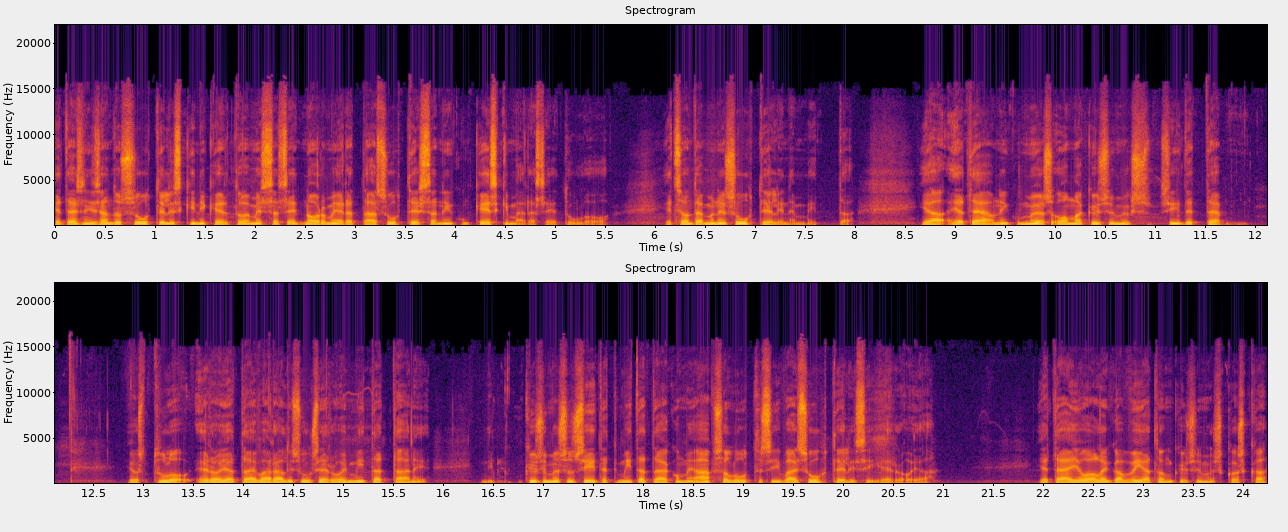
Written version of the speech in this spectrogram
Ja tässä niin sanotussa suhteellisessa Gini-kertoimessa se normeerataan suhteessa niin kuin keskimääräiseen tuloon. Että se on tämmöinen suhteellinen mitta. Ja, ja tämä on niin kuin myös oma kysymys siitä, että jos tuloeroja tai varallisuuseroja mitataan, niin, niin kysymys on siitä, että mitataanko me absoluuttisia vai suhteellisia eroja. Ja tämä ei ole ollenkaan viaton kysymys, koska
